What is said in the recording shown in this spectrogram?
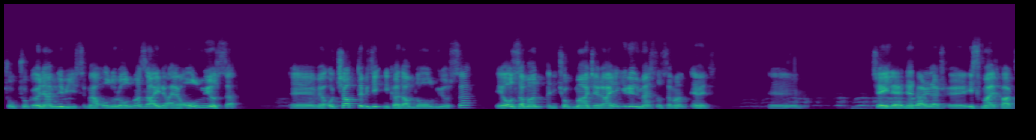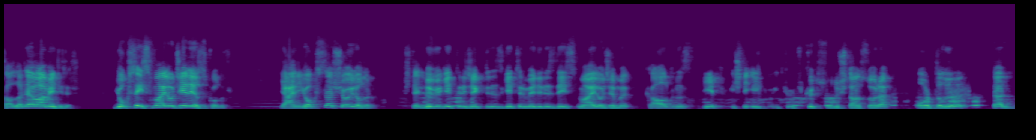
çok çok önemli bir isim. Ha, olur olmaz ayrı. Eğer olmuyorsa e, ve o çapta bir teknik adam da olmuyorsa e, o zaman hani çok maceraya girilmez. O zaman evet e, şeyle ne derler e, İsmail Kartal'la devam edilir. Yoksa İsmail Hoca'ya da yazık olur. Yani yoksa şöyle olur. İşte Löw'ü getirecektiniz, getirmediniz de İsmail Hoca mı kaldınız deyip işte ilk 2-3 kötü sonuçtan sonra ortalığı da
